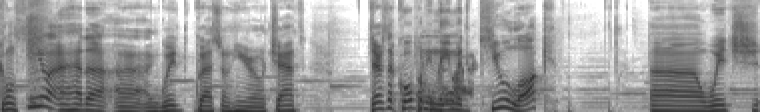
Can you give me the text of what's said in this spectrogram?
continue. I had a, a, a great question here on chat. There's a company named QLOC uh, which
